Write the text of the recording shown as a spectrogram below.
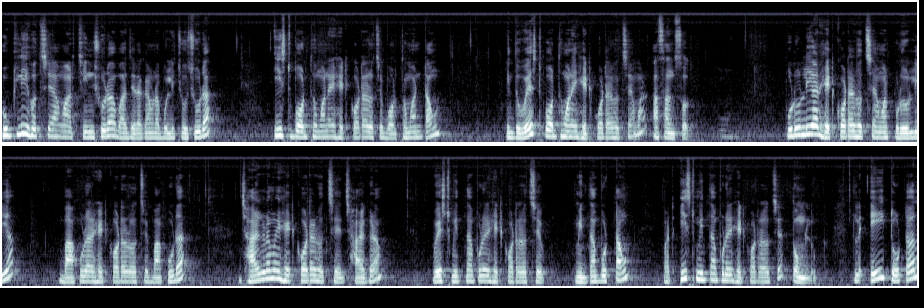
হুগলি হচ্ছে আমার চিনসুরা বা যেটাকে আমরা বলি চুচুড়া। ইস্ট বর্ধমানের হেডকোয়ার্টার হচ্ছে বর্ধমান টাউন। কিন্তু ওয়েস্ট বর্ধমানের হেডকোয়ার্টার হচ্ছে আমার আসানসোল। পুরুলিয়ার হেডকোয়ার্টার হচ্ছে আমার পুরুলিয়া। বাঁকুড়ার হেডকোয়ার্টার হচ্ছে বাঁকুড়া। ঝাড়গ্রামের হেডকোয়ার্টার হচ্ছে ঝাড়গ্রাম। ওয়েস্ট মিদনাপুরের হেডকোয়ার্টার হচ্ছে মিদনাপুর টাউন। বাট ইস্ট মিদনাপুরের হেডকোয়ার্টার হচ্ছে তমলুক। তাহলে এই টোটাল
